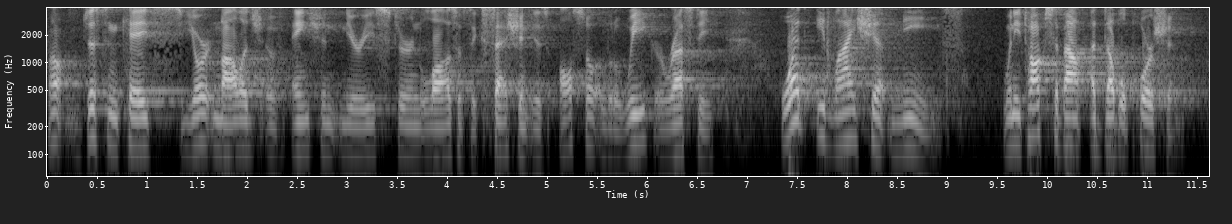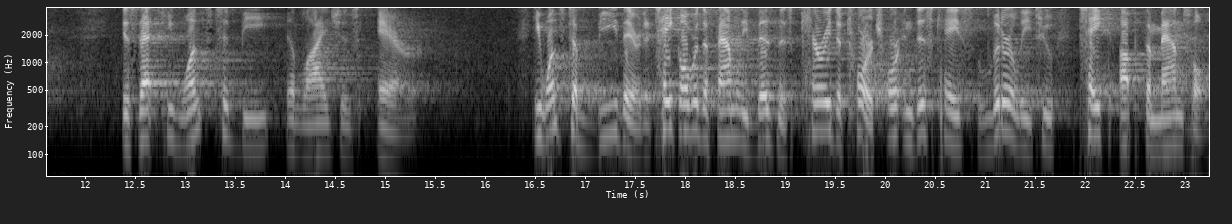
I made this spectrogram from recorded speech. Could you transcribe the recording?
Well, just in case your knowledge of ancient Near Eastern laws of succession is also a little weak or rusty, what Elisha means when he talks about a double portion is that he wants to be Elijah's heir. He wants to be there, to take over the family business, carry the torch, or in this case, literally to take up the mantle.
